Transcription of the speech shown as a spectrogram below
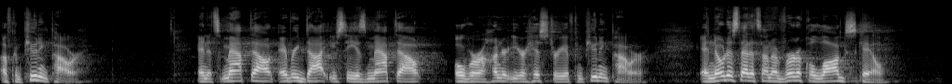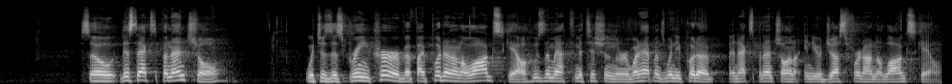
of computing power. And it's mapped out, every dot you see is mapped out over a 100 year history of computing power. And notice that it's on a vertical log scale. So this exponential which is this green curve, if I put it on a log scale, who's the mathematician in the room? What happens when you put a, an exponential on and you adjust for it on a log scale?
